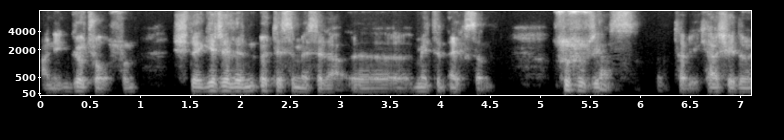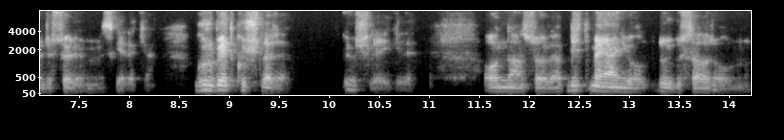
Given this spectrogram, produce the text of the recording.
hani göç olsun, İşte Gecelerin Ötesi mesela e, Metin Erksan'ın. Susuz Yaz tabii ki her şeyden önce söylememiz gereken. Gurbet Kuşları göçle ilgili. Ondan sonra Bitmeyen Yol Duygu Sağıroğlu'nun.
